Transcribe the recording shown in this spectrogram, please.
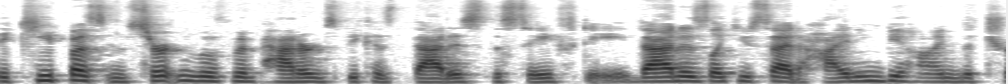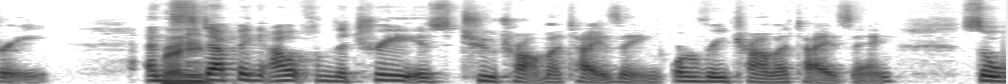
They keep us in certain movement patterns because that is the safety. That is, like you said, hiding behind the tree. And right. stepping out from the tree is too traumatizing or re traumatizing. So,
